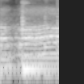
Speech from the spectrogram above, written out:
Allah.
